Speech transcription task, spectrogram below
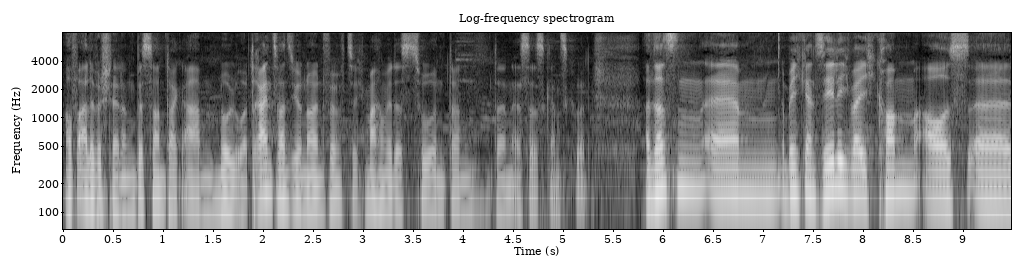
auf alle Bestellungen bis Sonntagabend 0 Uhr. 23.59 Uhr machen wir das zu und dann, dann ist das ganz gut. Ansonsten ähm, bin ich ganz selig, weil ich komme aus äh,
